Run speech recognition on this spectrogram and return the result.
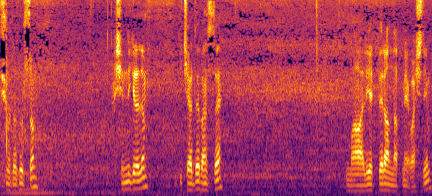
Şurada dursun. Şimdi girelim. İçeride ben size maliyetleri anlatmaya başlayayım.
